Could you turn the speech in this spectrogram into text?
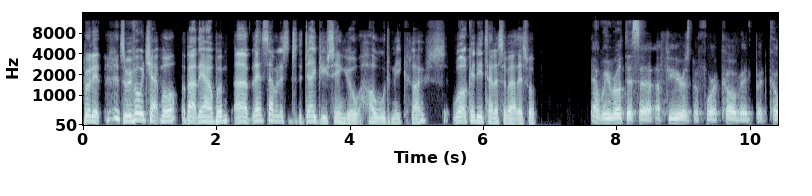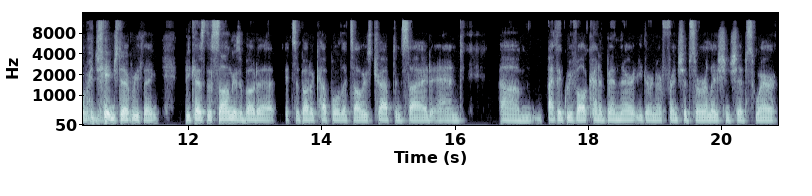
Brilliant. So before we chat more about the album, uh, let's have a listen to the debut single "Hold Me Close." What can you tell us about this one? Yeah, we wrote this a, a, few years before COVID, but COVID changed everything because the song is about a it's about a couple that's always trapped inside and um, I think we've all kind of been there either in our friendships or relationships where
